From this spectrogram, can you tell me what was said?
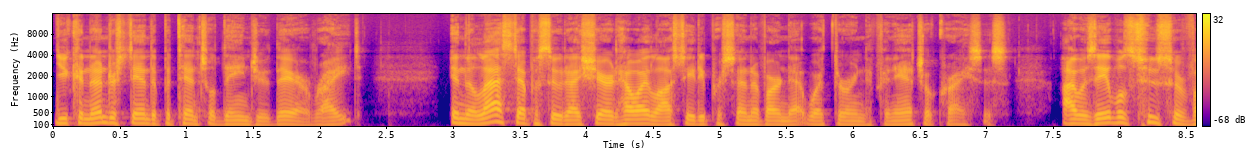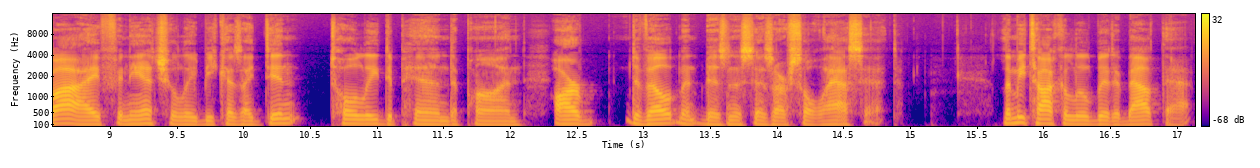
You can understand the potential danger there, right? In the last episode, I shared how I lost 80% of our net worth during the financial crisis. I was able to survive financially because I didn't totally depend upon our development business as our sole asset. Let me talk a little bit about that.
